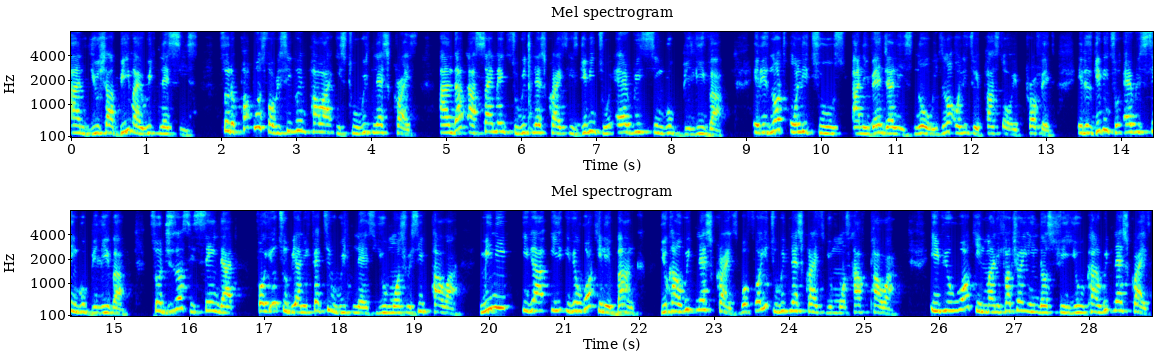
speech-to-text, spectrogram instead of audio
and you shall be my witnesses." So the purpose for receiving power is to witness Christ, and that assignment to witness Christ is given to every single believer. It is not only to an evangelist. No, it's not only to a pastor or a prophet. It is given to every single believer. So Jesus is saying that for you to be an effective witness, you must receive power. Meaning, if you are, if you work in a bank, you can witness Christ, but for you to witness Christ, you must have power. If you work in manufacturing industry, you can witness Christ,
